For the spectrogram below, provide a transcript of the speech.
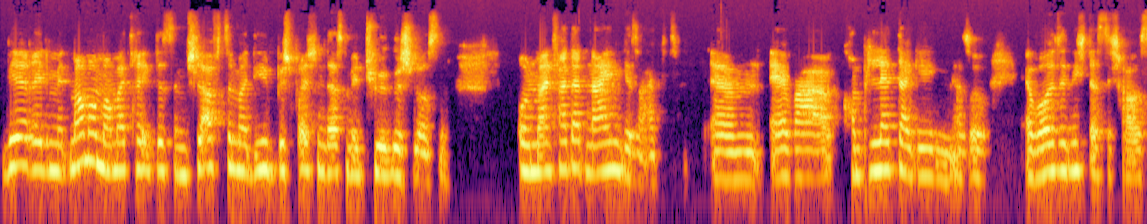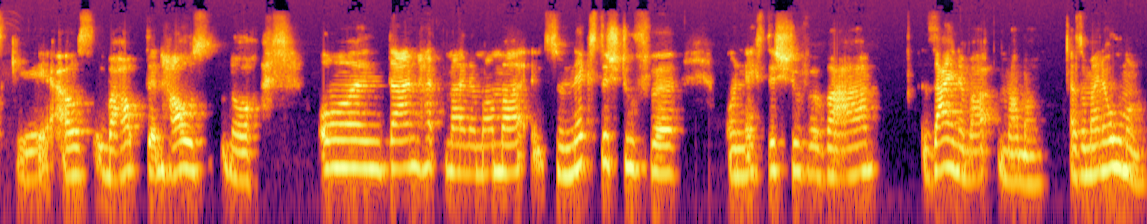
Wir reden mit Mama, Mama trägt es im Schlafzimmer, die besprechen das mit Tür geschlossen. Und mein Vater hat Nein gesagt. Ähm, er war komplett dagegen. Also er wollte nicht, dass ich rausgehe, aus überhaupt dem Haus noch. Und dann hat meine Mama zur nächsten Stufe und nächste Stufe war seine Mama, also meine Oma.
